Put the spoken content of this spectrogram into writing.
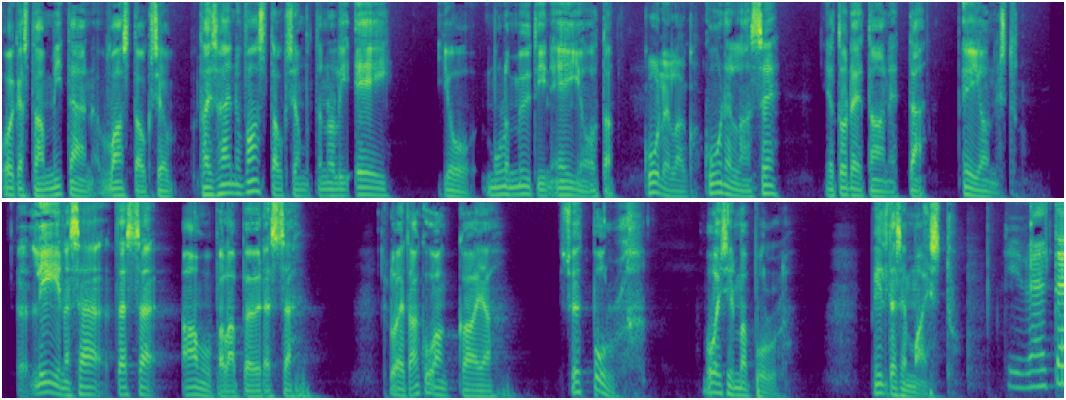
oikeastaan mitään vastauksia. Tai sain vastauksia, mutta ne oli ei, joo. Mulle myytiin ei, joo, ota. Kuunnellaanko? Kuunnellaan se ja todetaan, että ei onnistunut. Liina, sä tässä aamupalapöydässä luet akuankkaa ja syöt pullaa. Voisilmapulla. Miltä se maistuu? Hyvältä.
